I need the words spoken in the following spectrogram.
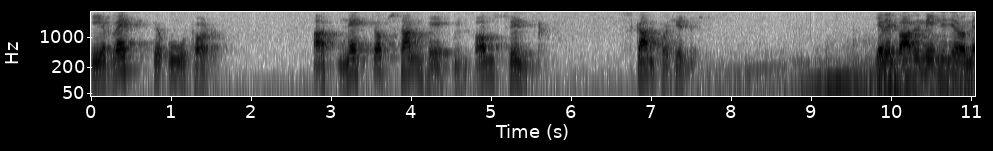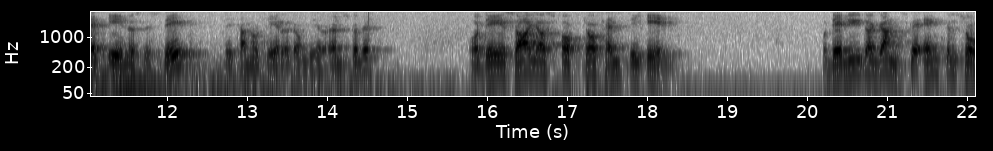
direkte ord for at nettopp sannheten om synd skal forkynnes. Jeg vil bare minne dere om et eneste sted. Dere kan notere det om dere ønsker det. Og det er Sajas 58. Og det lyder ganske enkelt så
